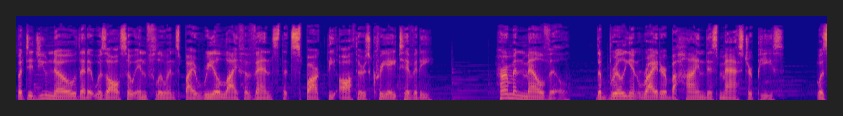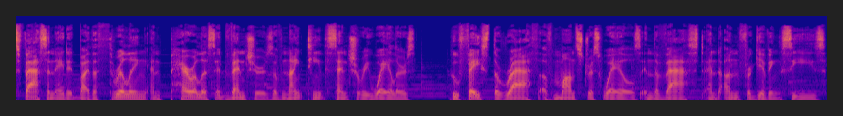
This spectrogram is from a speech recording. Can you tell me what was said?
but did you know that it was also influenced by real-life events that sparked the author's creativity? Herman Melville, the brilliant writer behind this masterpiece, was fascinated by the thrilling and perilous adventures of 19th century whalers who faced the wrath of monstrous whales in the vast and unforgiving seas.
